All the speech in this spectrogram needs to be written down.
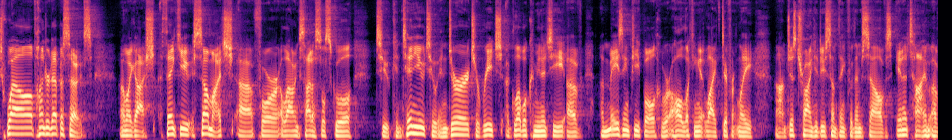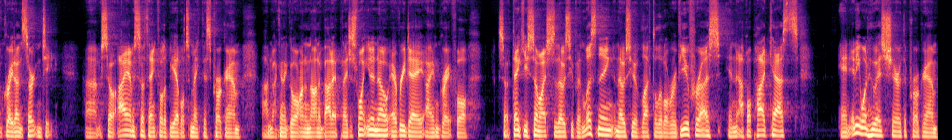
1200 episodes. Oh my gosh. Thank you so much uh, for allowing Side Hustle School to continue to endure, to reach a global community of amazing people who are all looking at life differently, um, just trying to do something for themselves in a time of great uncertainty. Um, so I am so thankful to be able to make this program. I'm not going to go on and on about it, but I just want you to know every day I am grateful. So thank you so much to those who've been listening and those who have left a little review for us in Apple Podcasts and anyone who has shared the program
